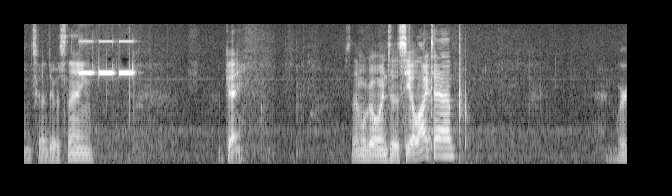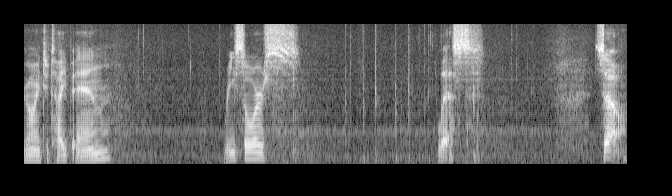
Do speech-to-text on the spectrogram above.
It's gonna do its thing. Okay. So then we'll go into the CLI tab. We're going to type in resource list. So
